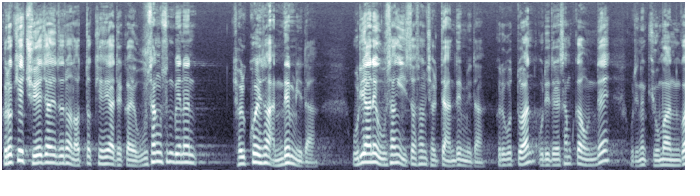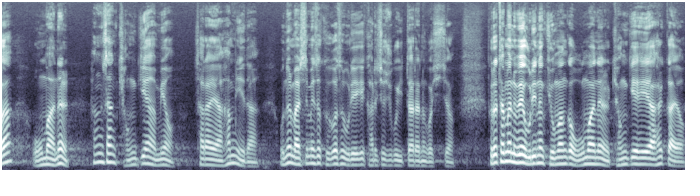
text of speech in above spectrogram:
그렇게 주의 자녀들은 어떻게 해야 될까요? 우상 숭배는 결코 해서 안 됩니다. 우리 안에 우상이 있어서는 절대 안 됩니다. 그리고 또한 우리들의 삶 가운데 우리는 교만과 오만을 항상 경계하며 살아야 합니다. 오늘 말씀에서 그것을 우리에게 가르쳐 주고 있다라는 것이죠. 그렇다면 왜 우리는 교만과 오만을 경계해야 할까요?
